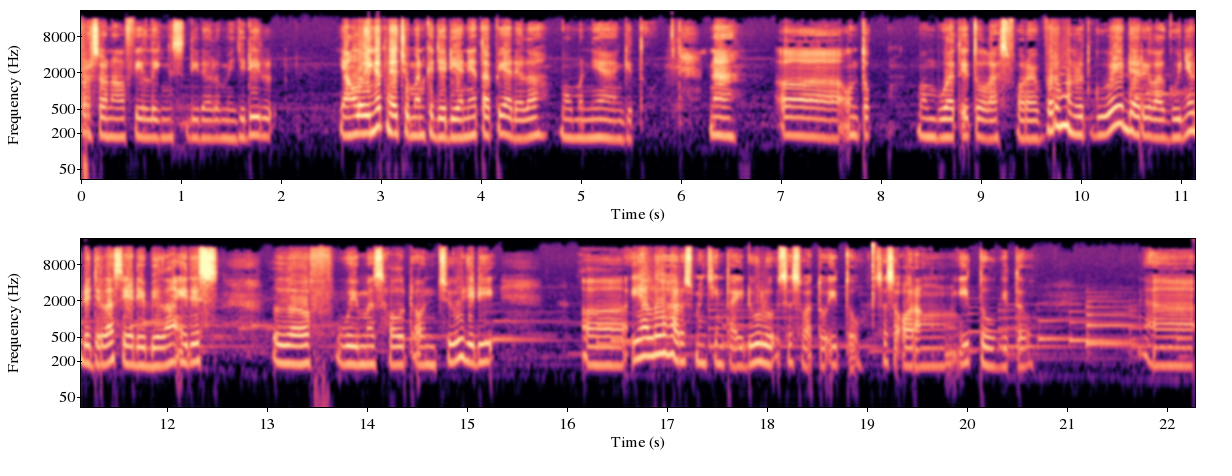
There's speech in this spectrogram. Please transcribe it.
personal feelings di dalamnya. Jadi yang lo inget nggak cuman kejadiannya tapi adalah momennya gitu. Nah uh, untuk membuat itu last forever menurut gue dari lagunya udah jelas ya dia bilang it is love we must hold on to. Jadi uh, ya lo harus mencintai dulu sesuatu itu seseorang itu gitu. Uh,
